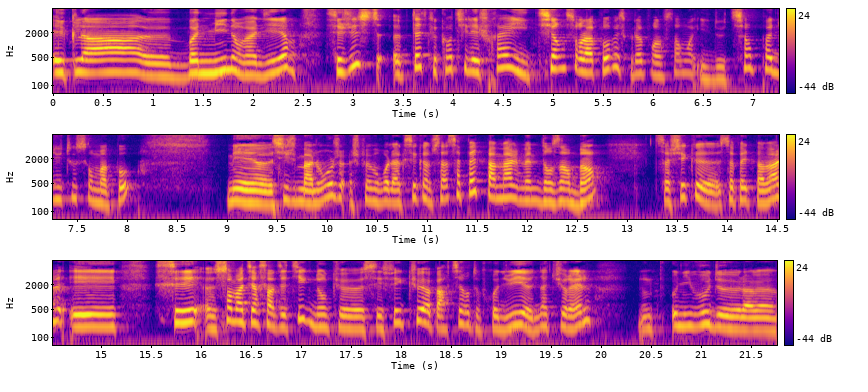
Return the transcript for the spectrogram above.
éclat, bonne mine, on va dire. C'est juste peut-être que quand il est frais, il tient sur la peau, parce que là pour l'instant, moi, il ne tient pas du tout sur ma peau. Mais si je m'allonge, je peux me relaxer comme ça. Ça peut être pas mal même dans un bain. Sachez que ça peut être pas mal et c'est euh, sans matière synthétique, donc euh, c'est fait que à partir de produits euh, naturels. Donc au niveau de la,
